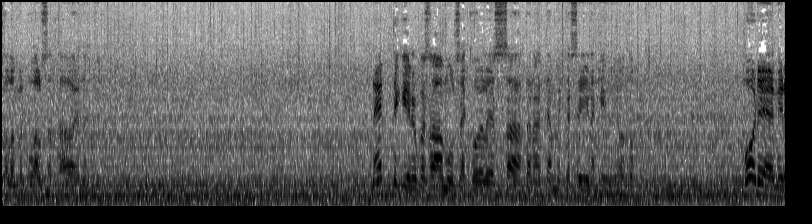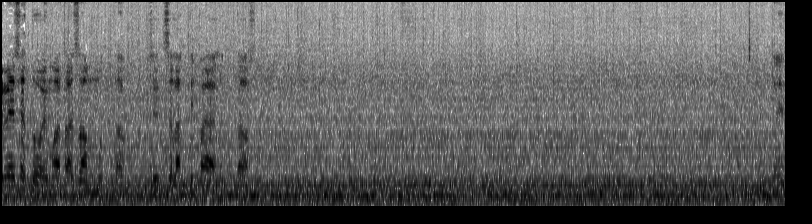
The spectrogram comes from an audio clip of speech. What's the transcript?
kolme puolisataa ainakin. Nettikin rupesi aamulla sekoilemaan saatana, että mikä siinäkin joutui modeemin resetoimaan tai sammuttaa. Sitten se lähti päälle taas. En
